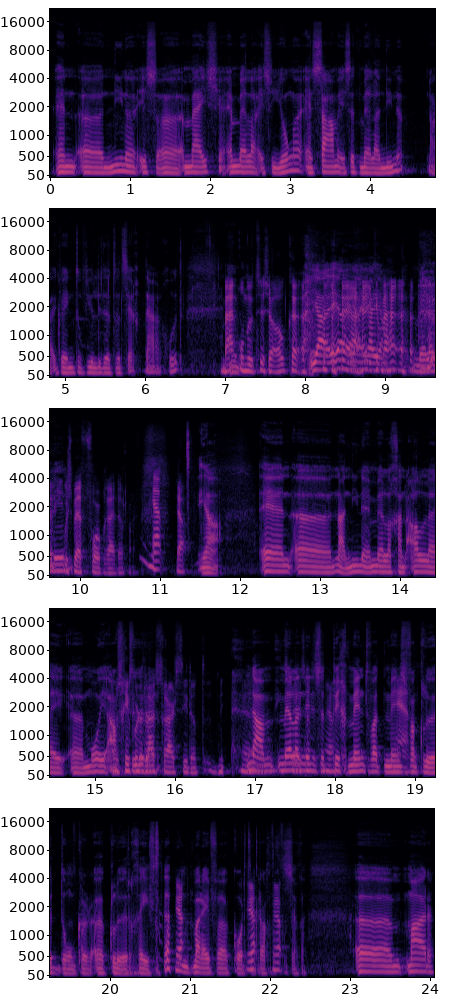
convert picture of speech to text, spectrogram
En eh Nina is eh, een meisje en Mella is een jongen. En samen is het Melanine. Nou, ik weet niet of jullie dat wat zeggen. Nou, goed. Maar ondertussen ook. eh, Ja, ja, ja, ja, moest me even voorbereiden. maar- Ja. Ja. Ja. En eh, nou, Nina en Mella gaan allerlei eh, mooie Misschien voor de avonturen. luisteraars die dat nou, niet melanin weten. is het Ja. pigment wat mensen Ja. van kleur donker eh, kleur geeft. Ja. Om het maar even kort en Ja, krachtig ja. te zeggen. Ehm, maar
